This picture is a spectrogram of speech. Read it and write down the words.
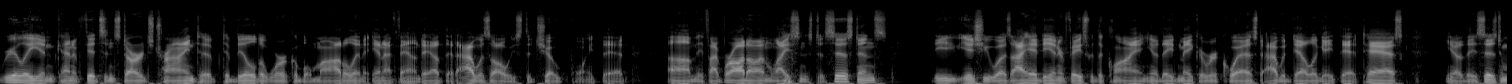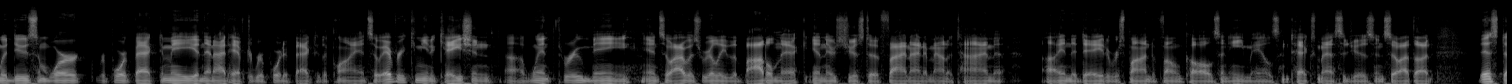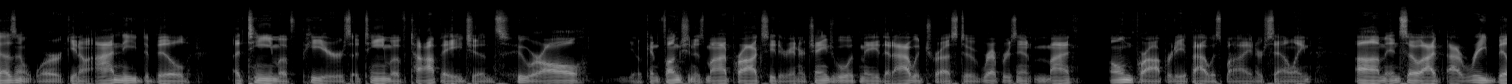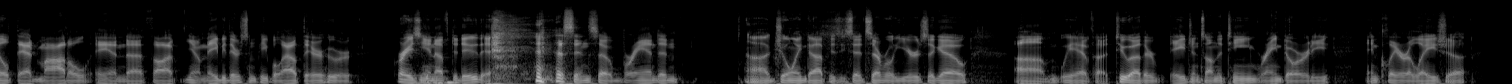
really in kind of fits and starts trying to, to build a workable model. And, and I found out that I was always the choke point that um, if I brought on licensed assistants, the issue was I had to interface with the client. You know, they'd make a request, I would delegate that task. You know, the assistant would do some work, report back to me, and then I'd have to report it back to the client. So every communication uh, went through me, and so I was really the bottleneck. And there's just a finite amount of time uh, in the day to respond to phone calls and emails and text messages. And so I thought, this doesn't work. You know, I need to build a team of peers, a team of top agents who are all, you know, can function as my proxy. They're interchangeable with me that I would trust to represent my own property if I was buying or selling. Um, and so I, I rebuilt that model and uh, thought, you know, maybe there's some people out there who are crazy enough to do this. and so Brandon uh, joined up, as he said, several years ago. Um, we have uh, two other agents on the team, Rain Doherty and Claire Alasia.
